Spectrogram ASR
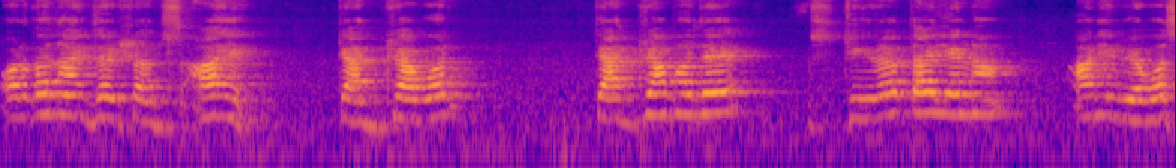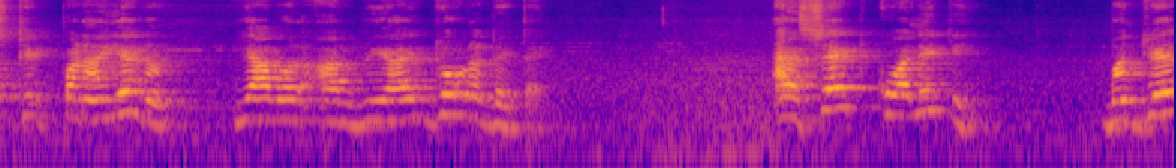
ऑर्गनायझेशन्स आहेत त्यांच्यावर त्यांच्यामध्ये स्थिरता येणं आणि व्यवस्थितपणा येणं यावर आर बी आय जोर देत आहे. ॲसेट क्वालिटी म्हणजे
